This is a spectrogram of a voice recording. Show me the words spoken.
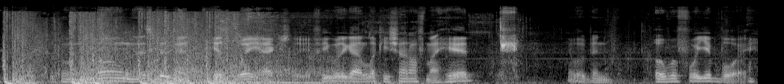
Boom, boom. This could have been his way, actually. If he would have got a lucky shot off my head, it would have been over for your boy.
